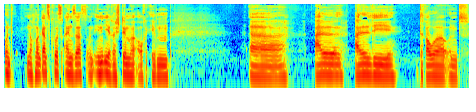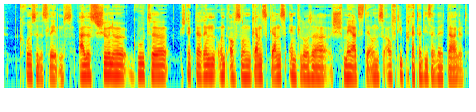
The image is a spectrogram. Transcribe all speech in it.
und nochmal ganz kurz ein Satz und in ihrer Stimme auch eben äh, all, all die Trauer und Größe des Lebens. Alles Schöne, Gute steckt darin und auch so ein ganz, ganz endloser Schmerz, der uns auf die Bretter dieser Welt nagelt.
